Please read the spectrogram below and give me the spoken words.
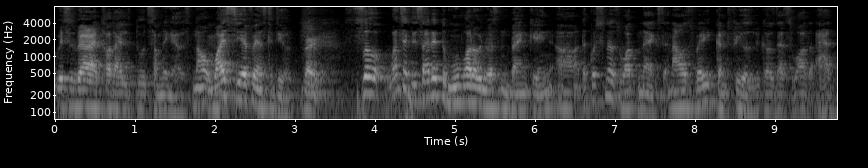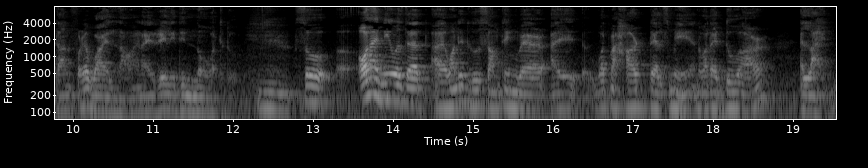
which is where I thought I'll do something else. Now, mm. why CFA Institute? Right. So once I decided to move out of investment banking, uh, the question was what next, and I was very confused because that's what I had done for a while now, and I really didn't know what to do. Mm. So uh, all I knew was that I wanted to do something where I, what my heart tells me and what I do are aligned.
